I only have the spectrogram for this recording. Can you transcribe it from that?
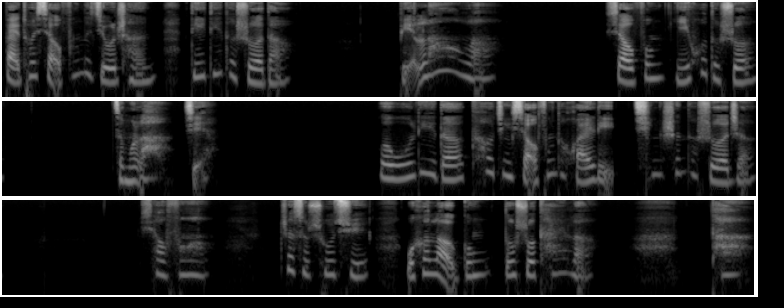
摆脱小峰的纠缠，低低的说道：“别闹了。”小峰疑惑的说：“怎么了，姐？”我无力的靠近小峰的怀里，轻声的说着：“小峰，这次出去，我和老公都说开了，他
